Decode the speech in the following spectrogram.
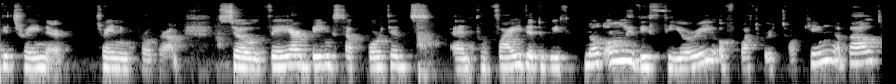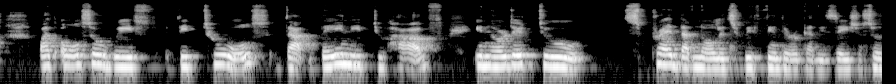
the trainer training program. So they are being supported and provided with not only the theory of what we're talking about, but also with the tools that they need to have in order to spread that knowledge within the organization so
